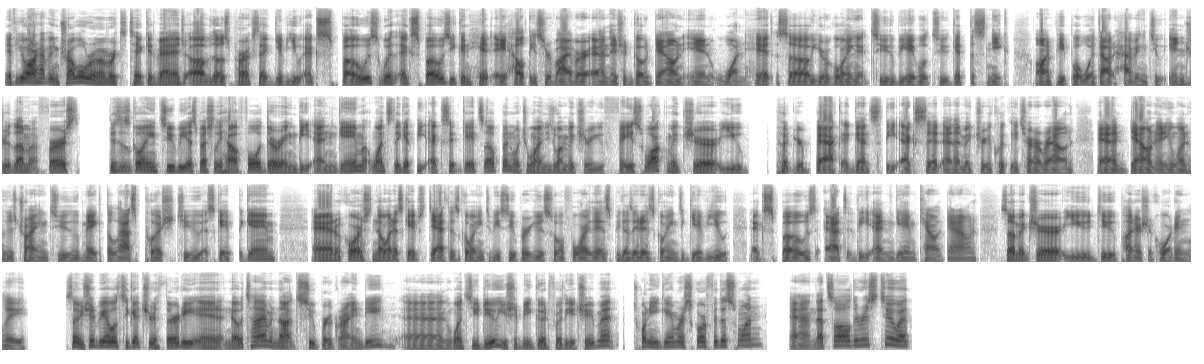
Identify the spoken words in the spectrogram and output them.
If you are having trouble, remember to take advantage of those perks that give you Expose. With Expose, you can hit a healthy survivor and they should go down in one hit, so you're going to be able to get the sneak on people without having to injure them first. This is going to be especially helpful during the end game. Once they get the exit gates open, do is you want to make sure you phase walk, make sure you put your back against the exit, and then make sure you quickly turn around and down anyone who's trying to make the last push to escape the game. And of course, No One Escapes Death is going to be super useful for this because it is going to give you expose at the end game countdown. So make sure you do punish accordingly. So you should be able to get your 30 in no time, not super grindy, and once you do, you should be good for the achievement. 20 gamer score for this one, and that's all there is to it.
